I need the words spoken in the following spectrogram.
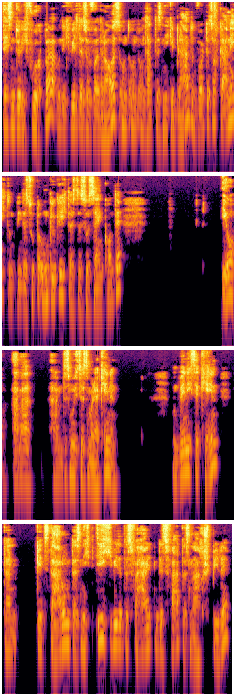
Das ist natürlich furchtbar und ich will da sofort raus und, und, und habe das nie geplant und wollte es auch gar nicht und bin da super unglücklich, dass das so sein konnte. Ja, aber ähm, das muss ich erst mal erkennen. Und wenn ich es erkenne, dann geht es darum, dass nicht ich wieder das Verhalten des Vaters nachspiele,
